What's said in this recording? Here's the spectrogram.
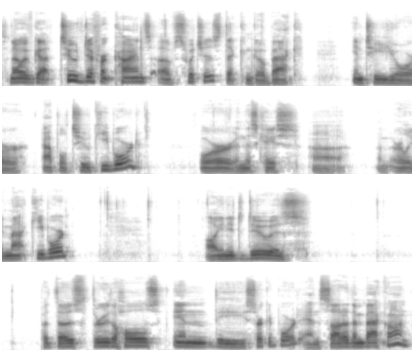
So now we've got two different kinds of switches that can go back into your Apple II keyboard, or in this case, uh, an early Mac keyboard. All you need to do is put those through the holes in the circuit board and solder them back on.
